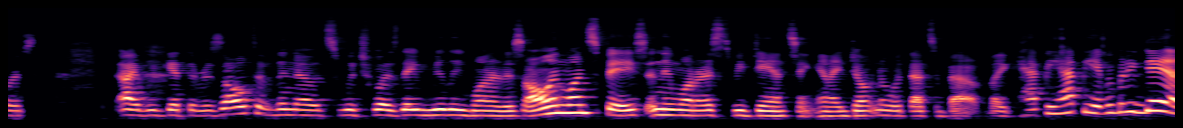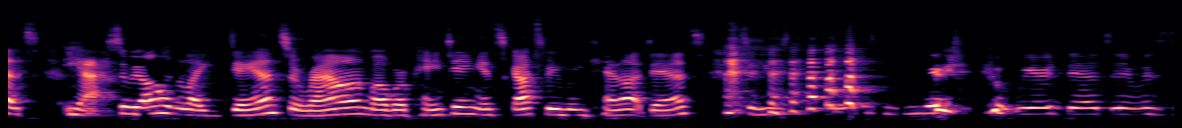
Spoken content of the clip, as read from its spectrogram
course, I would get the result of the notes, which was they really wanted us all in one space, and they wanted us to be dancing. And I don't know what that's about. Like happy, happy, everybody dance. Yeah. So we all had to like dance around while we're painting. And Scott's we cannot dance, so he was weird, weird dance, and it was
